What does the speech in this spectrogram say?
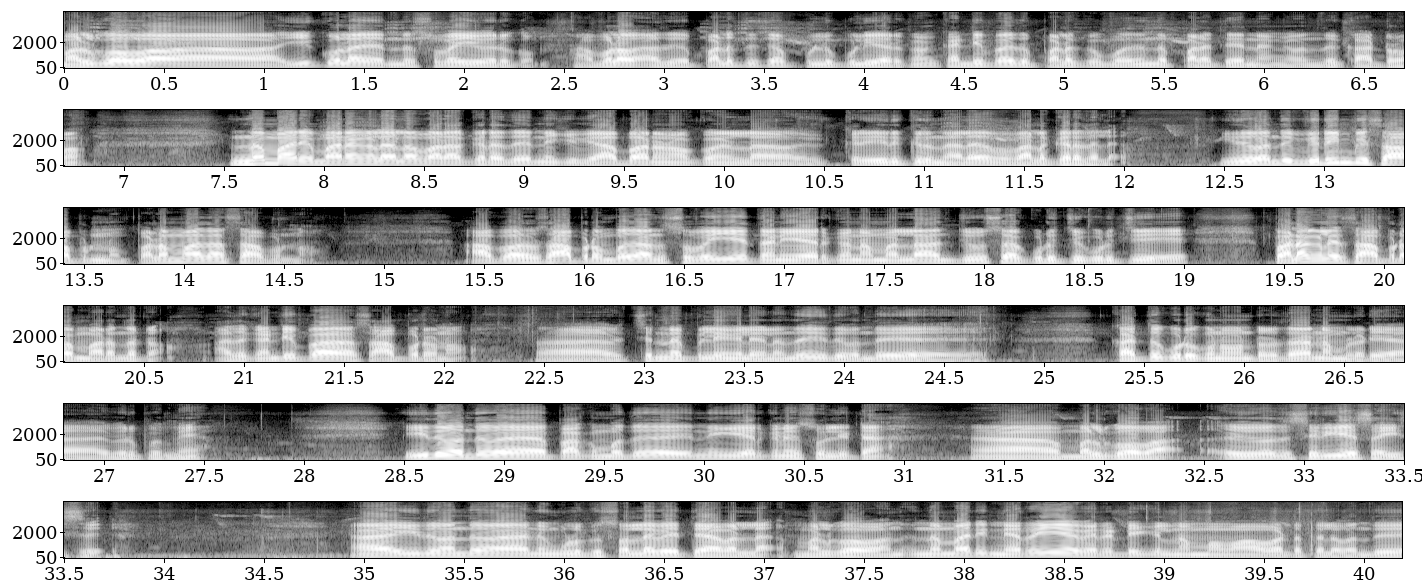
மல்கோவா ஈக்குவலாக இந்த சுவையும் இருக்கும். அவ்வளோ அது பழுத்துச்சா புள்ளி புள்ளியாக இருக்கும். கண்டிப்பாக இது பழுக்கும் போது இந்த பழத்தையே நாங்கள் வந்து காட்டுறோம். இந்த மாதிரி மரங்களெல்லாம் வளர்க்குறது இன்றைக்கி வியாபார நோக்கம் இல்லை இருக்கிறதுனால வளர்க்குறதில்ல. இது வந்து விரும்பி சாப்பிடணும். பழமாக தான் சாப்பிட்ணும். அப்போ சாப்பிடும்போது அந்த சுவையே தனியாக இருக்கும். நம்ம எல்லாம் ஜூஸாக குடித்து குடித்து பழங்களை சாப்பிட மறந்துட்டோம். அது கண்டிப்பாக சாப்பிடணும். சின்ன பிள்ளைங்களிலேருந்து இது வந்து கற்றுக் கொடுக்கணுன்றது தான் நம்மளுடைய விருப்பமே. இது வந்து பார்க்கும்போது நீங்கள் ஏற்கனவே சொல்லிட்டேன். மல்கோவா. இது வந்து சிறிய சைஸு இது வந்து உங்களுக்கு சொல்லவே தேவையில்ல. மல்கோவா வந்து இந்த மாதிரி நிறைய வெரைட்டிகள் நம்ம மாவட்டத்தில் வந்து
